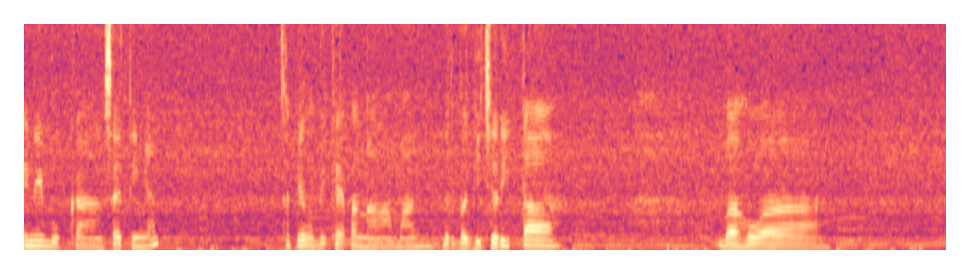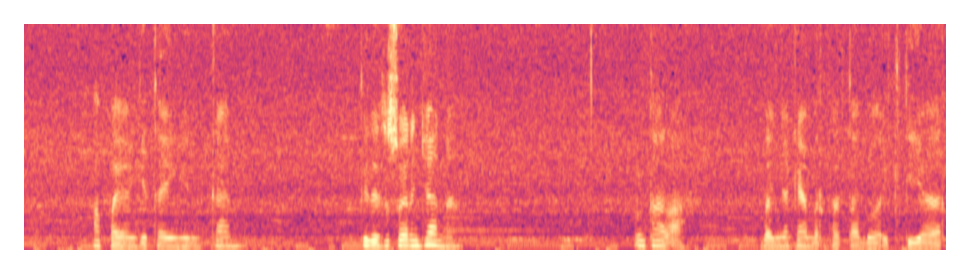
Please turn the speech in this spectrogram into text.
ini bukan settingan tapi lebih kayak pengalaman berbagi cerita bahwa apa yang kita inginkan tidak sesuai rencana. Entahlah banyak yang berkata bahwa ikhtiar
